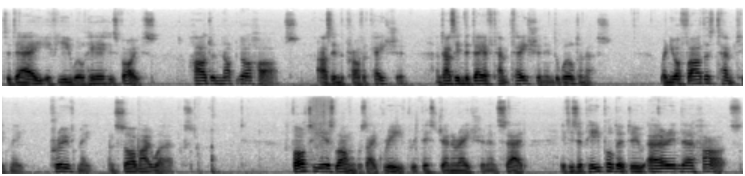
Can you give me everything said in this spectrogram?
Today, if ye will hear his voice, harden not your hearts, as in the provocation, and as in the day of temptation in the wilderness, when your fathers tempted me, proved me, and saw my works. Forty years long was I grieved with this generation, and said, It is a people that do err in their hearts,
